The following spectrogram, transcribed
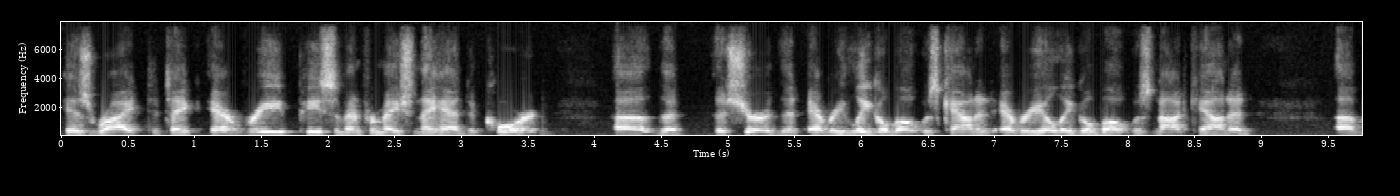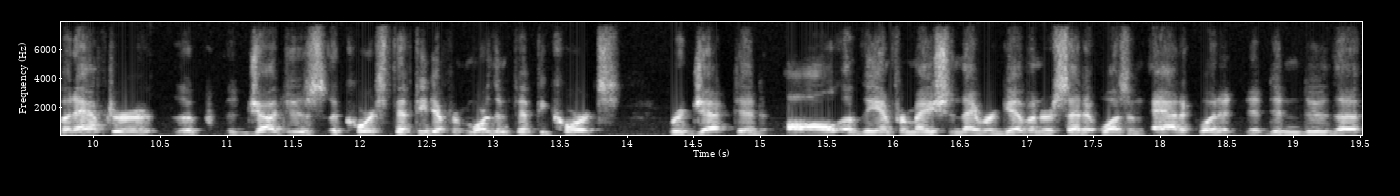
his right to take every piece of information they had to court uh, that assured that every legal vote was counted, every illegal vote was not counted. Uh, but after the judges, the courts, 50 different, more than 50 courts rejected all of the information they were given or said it wasn't adequate, it, it didn't do the,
